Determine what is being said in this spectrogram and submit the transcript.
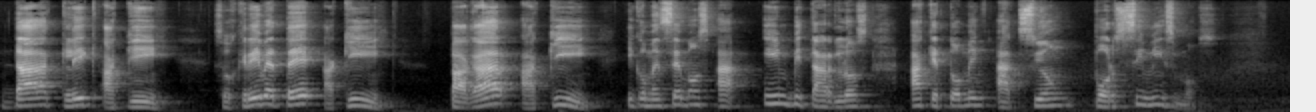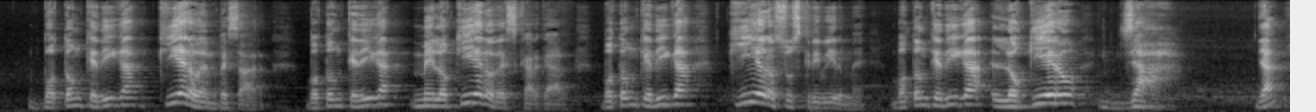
da clic aquí, suscríbete aquí, pagar aquí y comencemos a invitarlos a que tomen acción por sí mismos. Botón que diga quiero empezar. Botón que diga me lo quiero descargar. Botón que diga quiero suscribirme. Botón que diga lo quiero ya. ¿Ya?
